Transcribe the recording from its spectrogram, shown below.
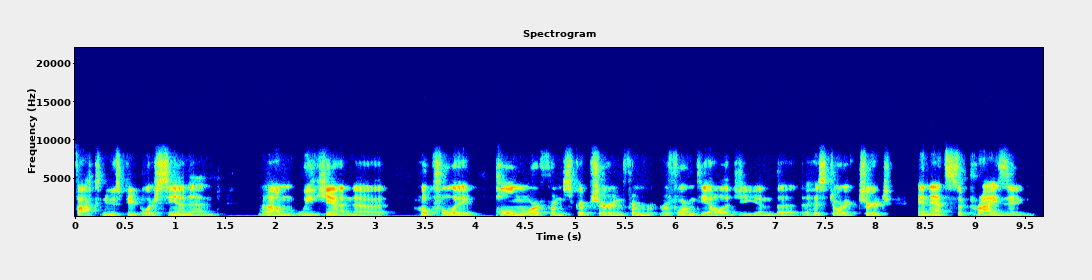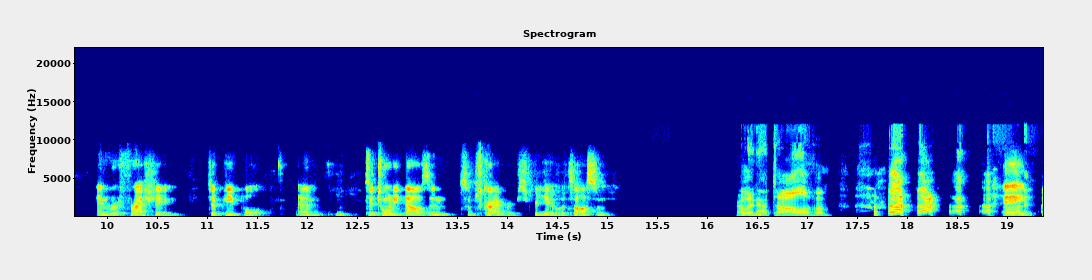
Fox News people or CNN. Um, we can uh, hopefully pull more from Scripture and from Reformed theology and the, the historic church, and that's surprising and refreshing to people. Um, to twenty thousand subscribers for you, it's awesome. Probably not to all of them. hey.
